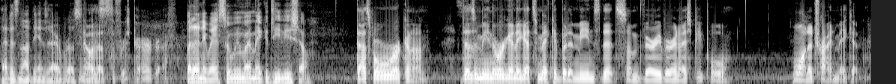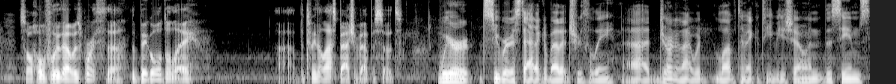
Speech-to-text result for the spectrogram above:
That is not the entire press No, release. No, that's the first paragraph. But anyway, so we might make a TV show. That's what we're working on. It doesn't mean that we're going to get to make it, but it means that some very, very nice people want to try and make it. So hopefully that was worth the, the big old delay uh, between the last batch of episodes. We're super ecstatic about it, truthfully. Uh, Jordan and I would love to make a TV show, and this seems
